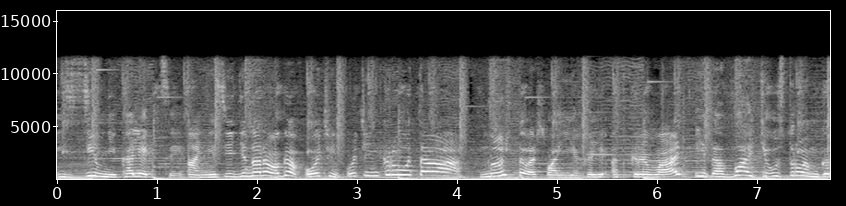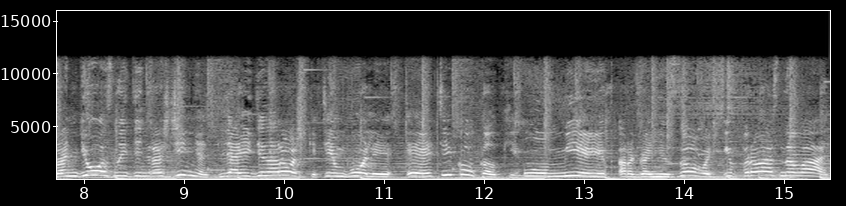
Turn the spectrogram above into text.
из зимней коллекции, а не с единорогом. Очень-очень круто! Ну что ж, поехали открывать. И давайте устроим грандиозный день рождения для единорожки. Тем более эти куколки умеют организовывать и праздновать.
